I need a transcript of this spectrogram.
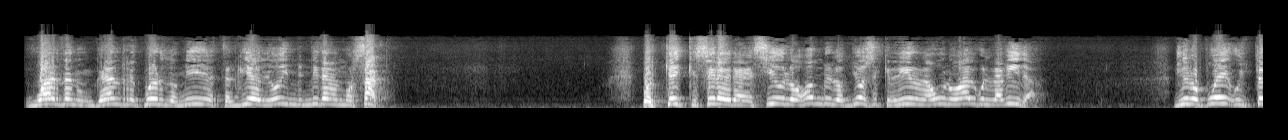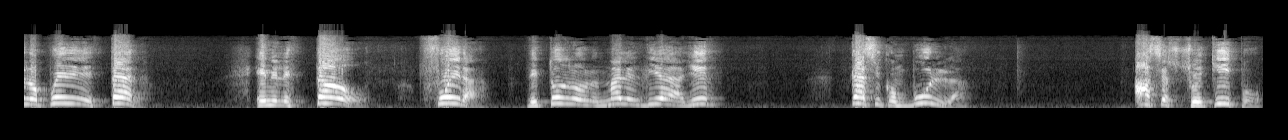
guardan un gran recuerdo mío hasta el día de hoy y me invitan a almorzar. Porque hay que ser agradecidos los hombres y los dioses que le dieron a uno algo en la vida. Yo no puede, usted no puede estar en el estado fuera de todo lo normal el día de ayer, casi con burla, hacia su equipo,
